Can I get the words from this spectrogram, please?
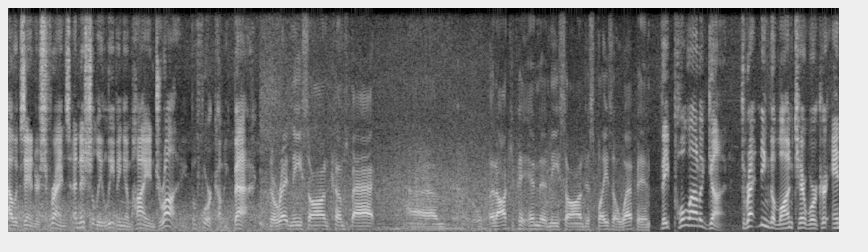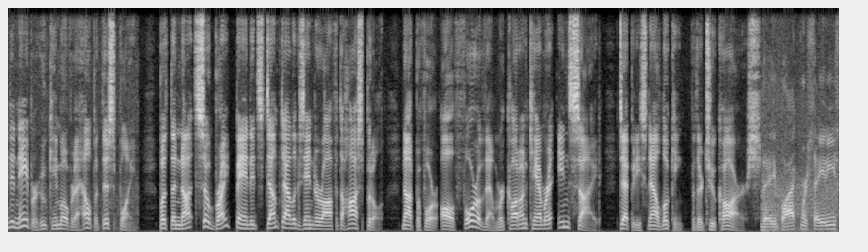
Alexander's friends initially leaving him high and dry before coming back. The red Nissan comes back. Um, an occupant in the Nissan displays a weapon. They pull out a gun, threatening the lawn care worker and a neighbor who came over to help at this point. But the not so bright bandits dumped Alexander off at the hospital. Not before all four of them were caught on camera inside. Deputies now looking for their two cars. A black Mercedes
